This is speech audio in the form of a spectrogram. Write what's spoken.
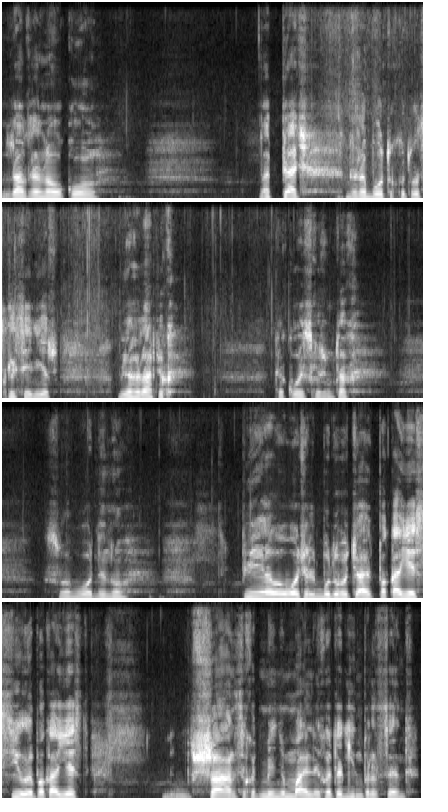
Завтра на укол. Опять на работу, хоть воскресенье. Ж- У меня график такой, скажем так, свободный. Но в первую очередь буду вытягивать. Пока есть силы, пока есть шансы, хоть минимальные, хоть один процент.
